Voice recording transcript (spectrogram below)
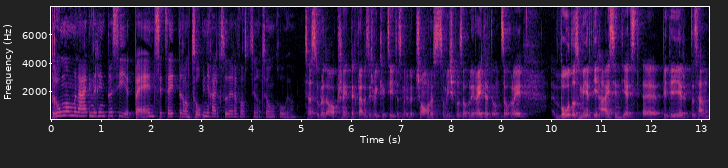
darum man eigentlich interessiert, Bands etc. Und so bin ich eigentlich zu dieser Faszination gekommen. Ja. Jetzt hast du gerade angeschnitten, ich glaube, es ist wirklich Zeit, dass wir über Genres zum Beispiel so ein bisschen reden und so ein bisschen wo das wir die sind jetzt äh, bei dir, das haben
